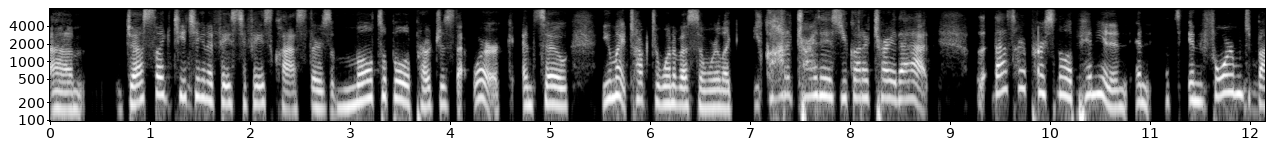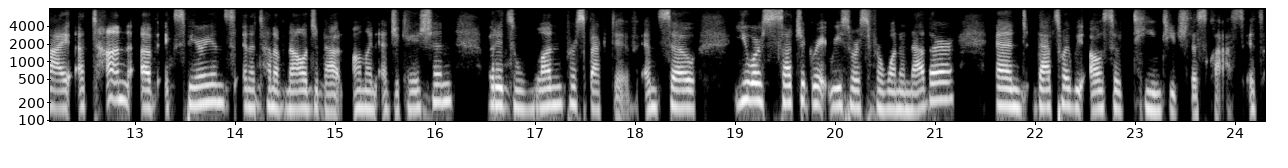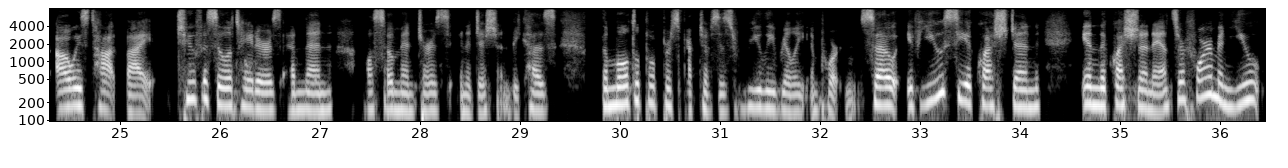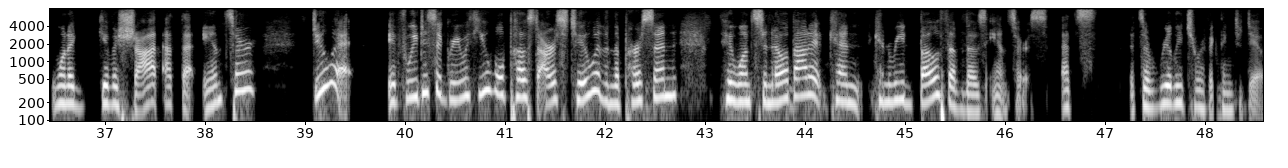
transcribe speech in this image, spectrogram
Um, just like teaching in a face-to-face class there's multiple approaches that work. And so you might talk to one of us and we're like you got to try this you got to try that. That's our personal opinion and, and it's informed by a ton of experience and a ton of knowledge about online education but it's one perspective. And so you are such a great resource for one another and that's why we also team teach this class. It's always taught by two facilitators and then also mentors in addition because the multiple perspectives is really really important so if you see a question in the question and answer form and you want to give a shot at that answer do it if we disagree with you we'll post ours too and then the person who wants to know about it can can read both of those answers that's it's a really terrific thing to do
